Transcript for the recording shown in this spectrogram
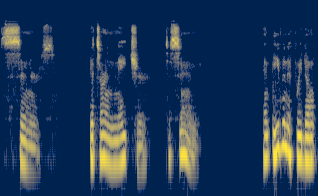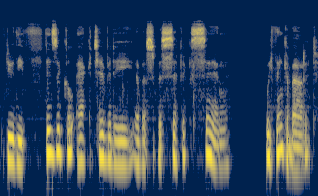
sinners. It's our nature to sin. And even if we don't do the physical activity of a specific sin, we think about it.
